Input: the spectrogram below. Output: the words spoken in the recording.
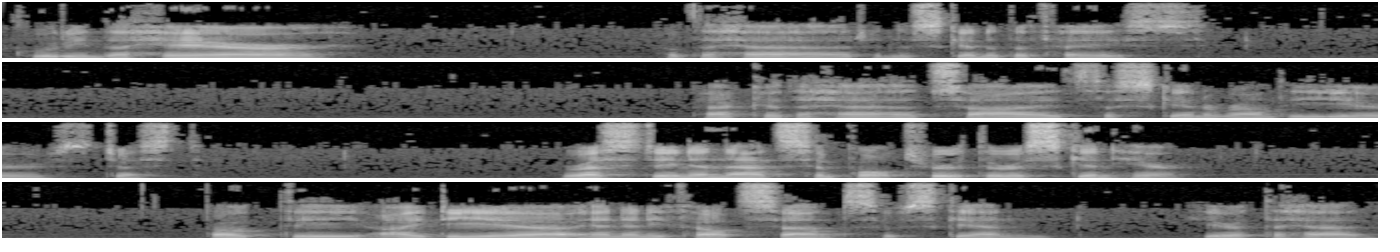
including the hair of the head and the skin of the face. Back of the head, sides, the skin around the ears, just resting in that simple truth. There is skin here. Both the idea and any felt sense of skin here at the head.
